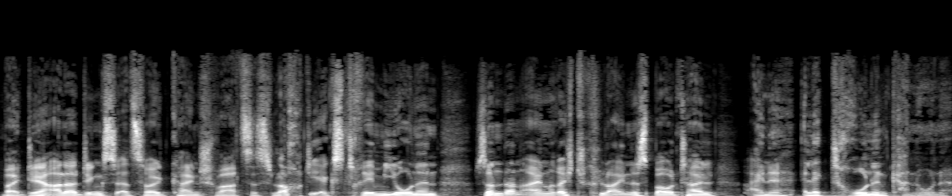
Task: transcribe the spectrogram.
Bei der allerdings erzeugt kein schwarzes Loch die Extremionen, sondern ein recht kleines Bauteil, eine Elektronenkanone.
